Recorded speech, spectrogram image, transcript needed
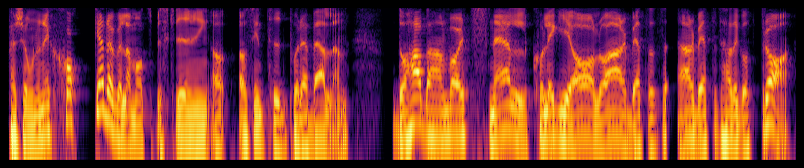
Personen är chockad över Lamottes beskrivning av, av sin tid på Rebellen. Då hade han varit snäll, kollegial och arbetet, arbetet hade gått bra.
